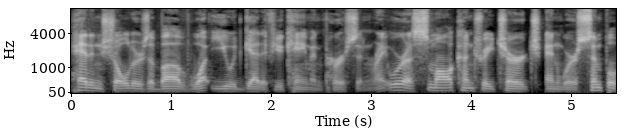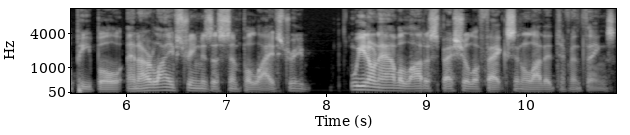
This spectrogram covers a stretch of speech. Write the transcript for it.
head and shoulders above what you would get if you came in person, right? We're a small country church and we're simple people and our live stream is a simple live stream. We don't have a lot of special effects and a lot of different things.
